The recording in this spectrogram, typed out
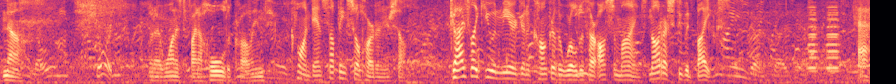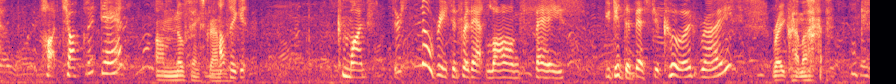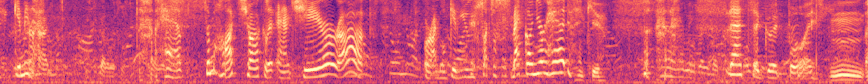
No. What I want is to find a hole to crawl into. Come on, Dan, stop being so hard on yourself. Guys like you and me are gonna conquer the world with our awesome minds, not our stupid bikes. Ah, Hot chocolate, Dan? um, no thanks, Grandma. I'll take it. Come on. There's no reason for that long face. You did the best you could, right? Right, Grandma. Okay, give me that. Have some hot chocolate and cheer up. Or I will give you such a smack on your head. Thank you. That's a good boy. Mmm.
